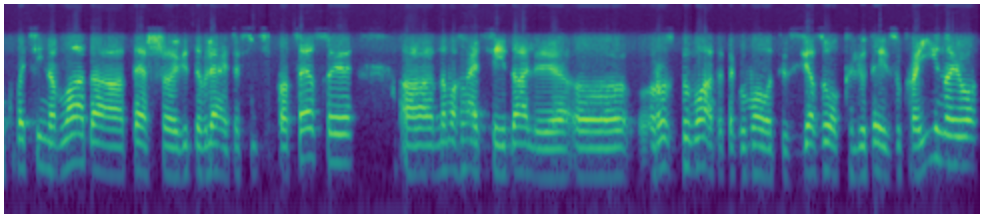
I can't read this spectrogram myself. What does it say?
окупаційна влада теж віддивляється всі ці процеси, е, намагається і далі е, розбивати, так би мовити, зв'язок людей з Україною.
